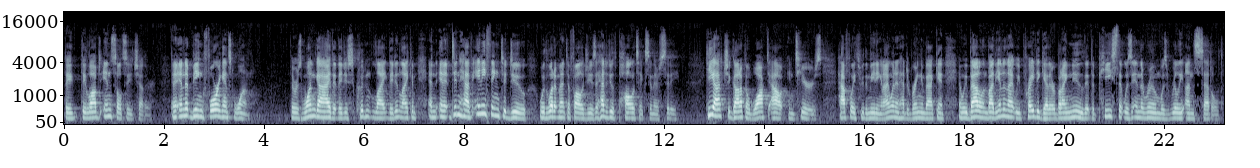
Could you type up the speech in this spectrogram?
they, they lobbed insults at each other. And it ended up being four against one. There was one guy that they just couldn't like, they didn't like him, and, and it didn't have anything to do with what it meant to follow Jesus. It had to do with politics in their city. He actually got up and walked out in tears halfway through the meeting, and I went and had to bring him back in. And we battled, and by the end of the night, we prayed together, but I knew that the peace that was in the room was really unsettled.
